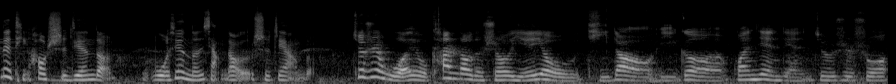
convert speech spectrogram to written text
那挺耗时间的。我现在能想到的是这样的。就是我有看到的时候，也有提到一个关键点，就是说，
